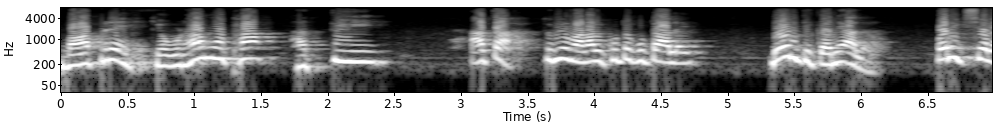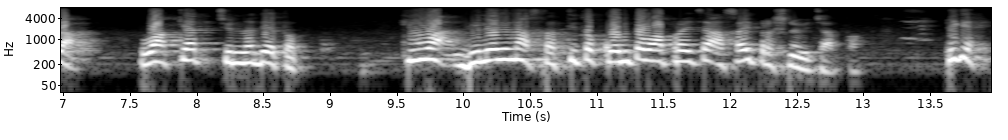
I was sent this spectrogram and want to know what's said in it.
बापरे केवढा मोठा हत्ती. आता तुम्ही म्हणाल कुठं कुठं आलंय? दोन ठिकाणी आलं. परीक्षेला वाक्यात चिन्ह देतात. किंवा दिलेले नसतात. तिथं कोणतं वापरायचं असाही प्रश्न विचारतात. ठीक आहे?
